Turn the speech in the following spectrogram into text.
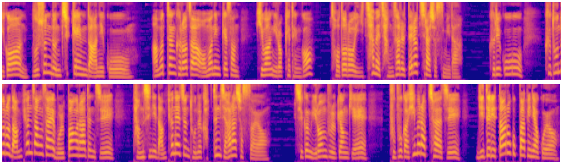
이건 무슨 눈치 게임도 아니고. 아무튼 그러자 어머님께선 기왕 이렇게 된 거 저더러 이참에 장사를 때려칠하셨습니다. 그리고 그 돈으로 남편 장사에 몰빵을 하든지 당신이 남편 해준 돈을 갚든지 하라셨어요. 지금 이런 불경기에 부부가 힘을 합쳐야지 니들이 따로 국밥이냐고요.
